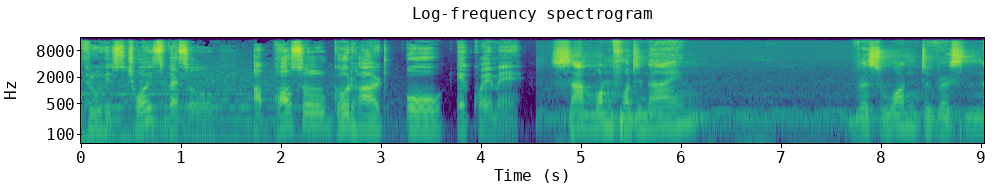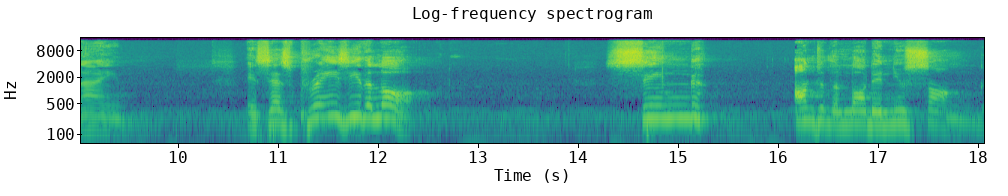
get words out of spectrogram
through His choice vessel, Apostle Goodhart O. Ekweme. Psalm 149, verse 1 to verse 9. It says, Praise ye the Lord. Sing unto the Lord a new song,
